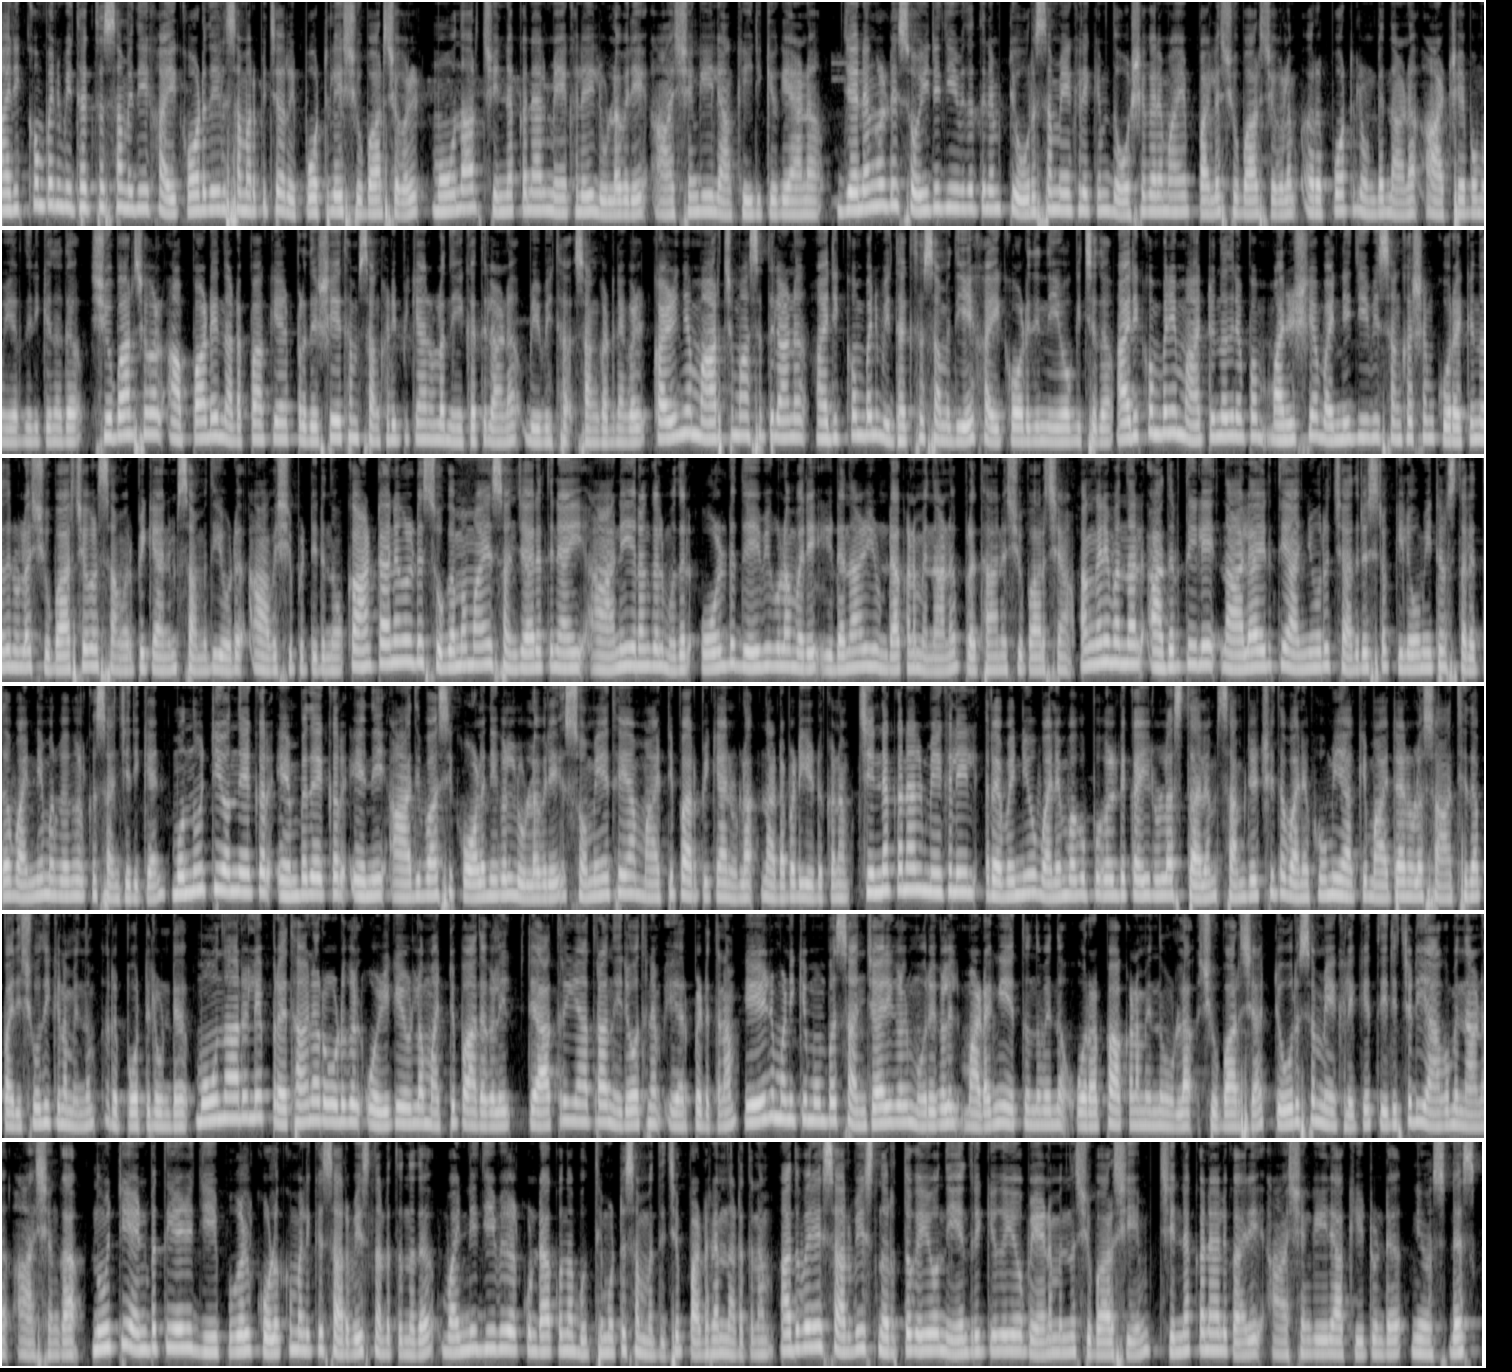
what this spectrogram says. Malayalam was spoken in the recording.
അരിക്കൊമ്പൻ വിദഗ്ധ സമിതി ഹൈക്കോടതിയിൽ സമർപ്പിച്ച റിപ്പോർട്ടിലെ ശുപാർശകൾ മൂന്നാർ ചിന്നക്കനാൽ മേഖലയിലുള്ളവരെ ആശങ്കയിലാക്കിയിരിക്കുകയാണ്. ജനങ്ങളുടെ സ്വൈര്യ ജീവിതത്തിനും ടൂറിസം മേഖലയ്ക്കും ദോഷകരമായ പല ശുപാർശകളും റിപ്പോർട്ടിലുണ്ടെന്നാണ് ആക്ഷേപമുയർന്നിരിക്കുന്നത്. ശുപാർശകൾ അപ്പാടെ നടപ്പാക്കിയാൽ പ്രതിഷേധം സംഘടിപ്പിക്കാനുള്ള നീക്കത്തിലാണ് വിവിധ സംഘടനകൾ. കഴിഞ്ഞ മാർച്ച് മാസത്തിലാണ് അരിക്കൊമ്പൻ വിദഗ്ധ സമിതിയെ ഹൈക്കോടതി നിയോഗിച്ചത്. അരിക്കൊമ്പനെ മാറ്റുന്നതിനൊപ്പം മനുഷ്യ വന്യജീവി സംഘർഷം കുറയ്ക്കുന്നതിനുള്ള ശുപാർശകൾ സമർപ്പിക്കാനും സമിതിയോട് ആവശ്യപ്പെട്ടിരുന്നു. കാട്ടാനകളുടെ സുഗമമായ സഞ്ചാരത്തിനായി ആനയിറങ്കൽ മുതൽ ഓൾഡ് ദേവികുളം വരെ ഇടനാഴി ഉണ്ടാക്കണമെന്നാണ് പ്രധാന ശുപാർശ. അങ്ങനെ വന്നാൽ അതിർത്തിയിലെ നാലായിരത്തി അഞ്ഞൂറ് ചതുരശ്ര കിലോമീറ്റർ സ്ഥലത്ത് വന്യമൃഗങ്ങൾക്ക് സഞ്ചരിക്കാൻ മുന്നൂറ്റിയൊന്ന് ഏക്കർ എൺപത് ഏക്കർ എന്നീ ആദിവാസി കോളനികളിലുള്ളവരെ സ്വമേധയാ മാറ്റിപ്പാർപ്പിക്കാനുള്ള നടപടിയെടുക്കണം. ചിന്നക്കനാൽ മേഖലയിൽ റവന്യൂ വനം വകുപ്പുകളുടെ കയ്യിലുള്ള സ്ഥലം സംരക്ഷിത വനഭൂമിയാക്കി മാറ്റാനുള്ള സാധ്യത പരിശോധിക്കണമെന്നും റിപ്പോർട്ടിലുണ്ട്. മൂന്നാറിലെ പ്രധാന റോഡുകൾ ഒഴികെയുള്ള മറ്റു പാതകളിൽ രാത്രിയാത്രാ നിരോധനം ഏർപ്പെടുത്തണം. ഏഴ് മണിക്ക് മുമ്പ് സഞ്ചാരികൾ മുറികളിൽ മടങ്ങിയെത്തുന്നുവെന്ന് ഉറപ്പാക്കണമെന്നുമുള്ള ശുപാർശ ടൂറിസം മേഖലയ്ക്ക് തിരിച്ചടിയാകുമെന്നാണ് ആശങ്ക. നൂറ്റി എൺപത്തിയേഴ് ജീപ്പുകൾ കൊളുക്കുമലയ്ക്ക് സർവീസ് നടത്തുന്നത് വന്യജീവികൾക്കുണ്ടാക്കുന്ന ബുദ്ധിമുട്ട് സംബന്ധിച്ച് പഠനം നടത്തണം. അതുവരെ സർവീസ് നിർത്തുകയോ നിയന്ത്രിക്കുകയോ വേണമെന്ന ശുപാർശയും ചിന്നക്കനാലുകാരെ ആശങ്കയിലാക്കിയിട്ടുണ്ട്. News desk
